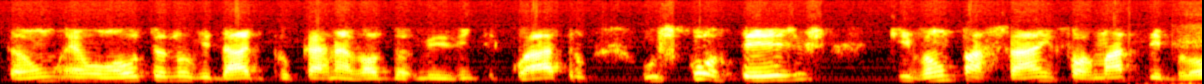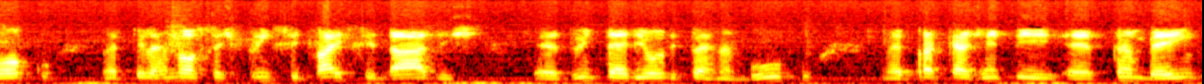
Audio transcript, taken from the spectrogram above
Então é uma outra novidade para o Carnaval de 2024, os cortejos que vão passar em formato de bloco né, pelas nossas principais cidades é, do interior de Pernambuco, né, para que a gente é, também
